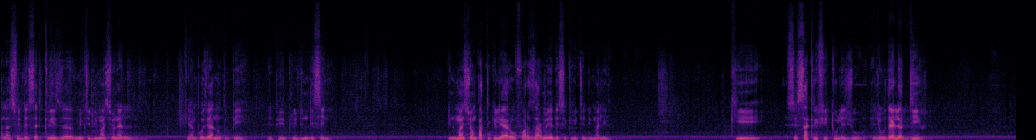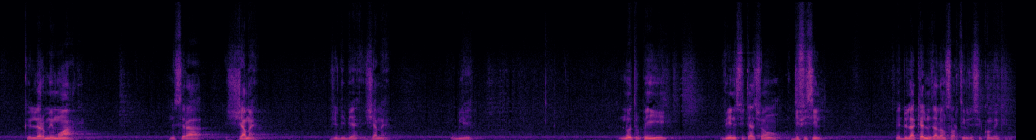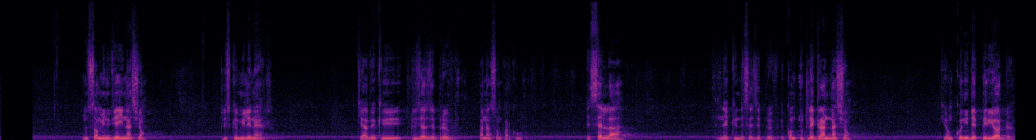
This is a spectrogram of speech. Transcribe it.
à la suite de cette crise multidimensionnelle qui est imposée à notre pays depuis plus d'une décennie. Une mention particulière aux forces armées de sécurité du Mali qui se sacrifient tous les jours. Et je voudrais leur dire que leur mémoire ne sera jamais, je dis bien jamais, oubliée. Notre pays vit une situation difficile, mais de laquelle nous allons sortir, je suis convaincu. Nous sommes une vieille nation, plus que millénaire, qui a vécu plusieurs épreuves pendant son parcours. Et celle-là n'est qu'une de ces épreuves. Et comme toutes les grandes nations qui ont connu des périodes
